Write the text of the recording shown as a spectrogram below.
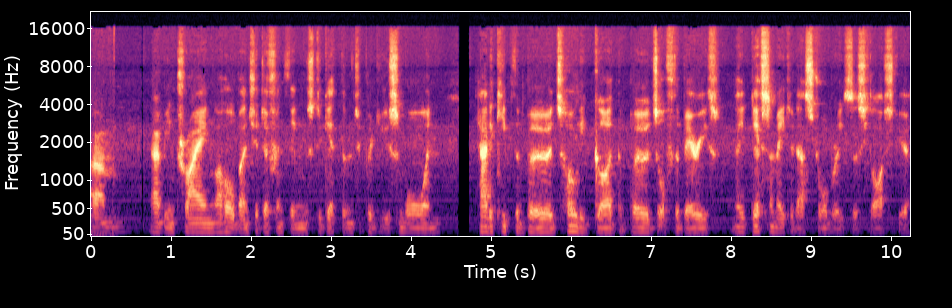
Um, I've been trying a whole bunch of different things to get them to produce more, and how to keep the birds. Holy God, the birds off the berries! They decimated our strawberries this last year.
